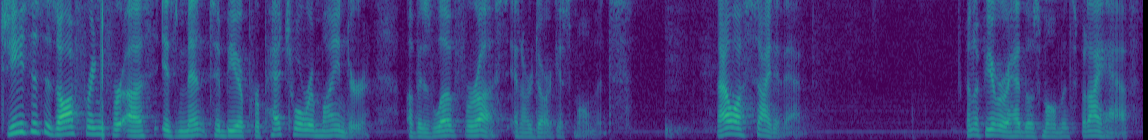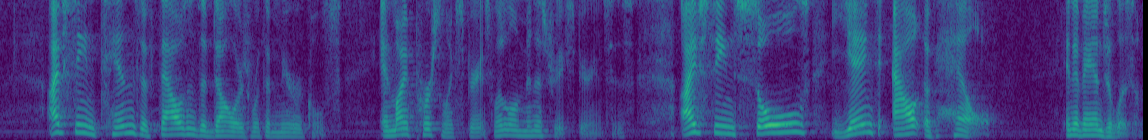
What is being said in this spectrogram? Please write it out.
Jesus' offering for us is meant to be a perpetual reminder of his love for us in our darkest moments. And I lost sight of that. I don't know if you ever had those moments, but I have. I've seen tens of thousands of dollars worth of miracles in my personal experience, let alone ministry experiences. I've seen souls yanked out of hell in evangelism.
